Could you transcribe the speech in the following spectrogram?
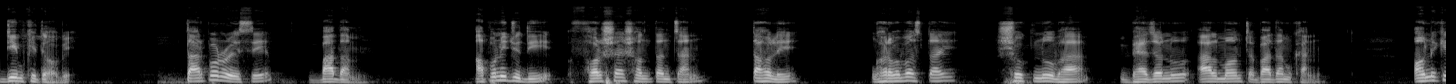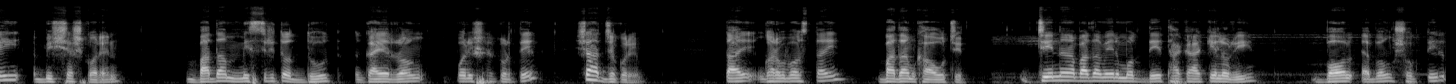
ডিম খেতে হবে। তারপর রয়েছে বাদাম। আপনি যদি ফর্সা সন্তান চান, তাহলে গর্ভাবস্থায় শুকনো বা ভেজানো আলমন্ড বাদাম খান। অনেকেই বিশ্বাস করেন বাদাম মিশ্রিত দুধ গায়ের রং পরিষ্কার করতে সাহায্য করে। তাই গর্ভাবস্থায় বাদাম খাওয়া উচিত। চীনা বাদামের মধ্যে থাকা ক্যালোরি, বল এবং শক্তির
